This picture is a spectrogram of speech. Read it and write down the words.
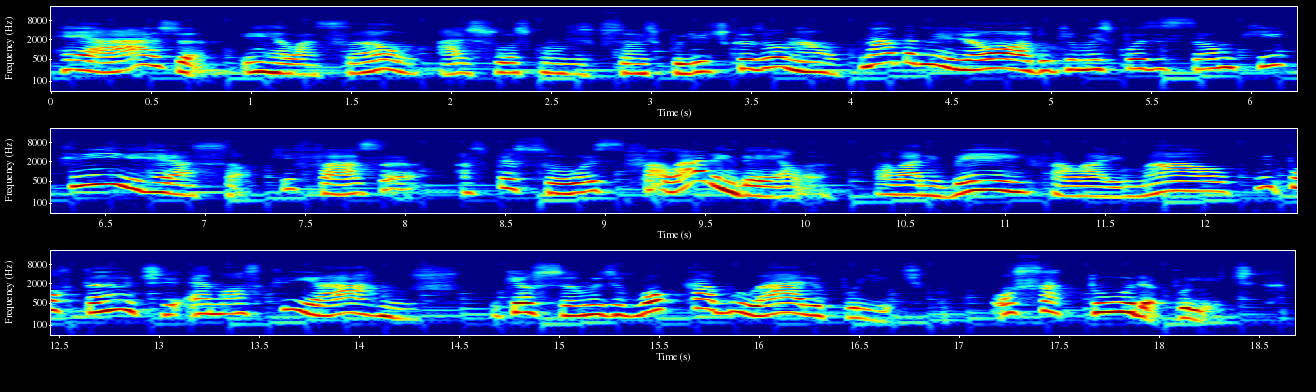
reaja em relação às suas convicções políticas ou não. Nada melhor do que uma exposição que crie reação, que faça as pessoas falarem dela, falarem bem, falarem mal. O importante é nós criarmos o que eu chamo de vocabulário político, ossatura política.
